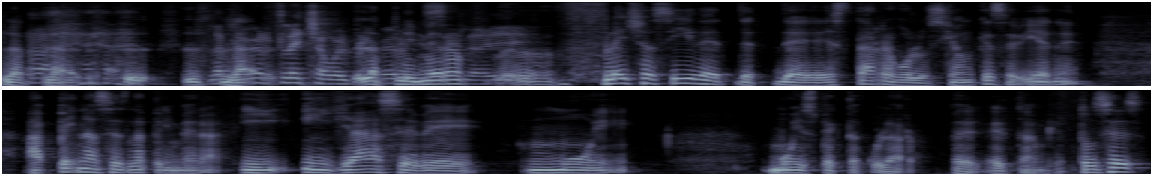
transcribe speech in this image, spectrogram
La, primera flecha o el primer La primera flecha así de, de, esta revolución que se viene, apenas es la primera y, y ya se ve muy, muy espectacular el, el cambio. Entonces,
